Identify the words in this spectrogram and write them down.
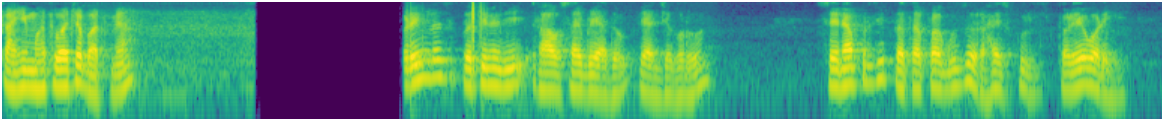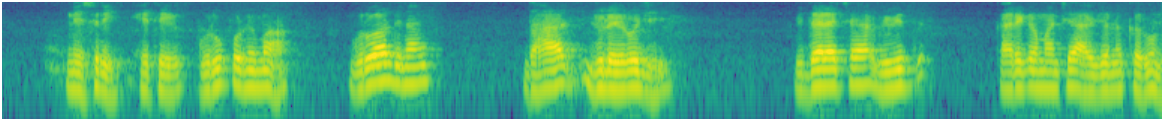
काही महत्त्वाच्या बातम्या. वडिंग्लज प्रतिनिधी रावसाहेब यादव यांच्याकडून सेनापती प्रतापराव गुजर हायस्कूल तळेवाडी नेसरी येथे गुरुपौर्णिमा गुरुवार दिनांक दहा जुलै रोजी विद्यालयाच्या विविध कार्यक्रमांचे आयोजन करून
